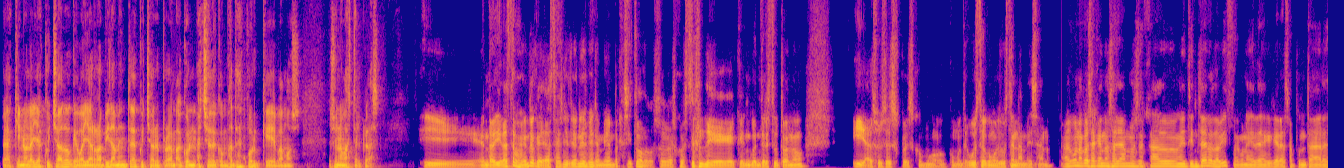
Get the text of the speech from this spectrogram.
Pero quien no lo haya escuchado, que vaya rápidamente a escuchar el programa con Nacho de combate, porque vamos, es una masterclass. Y en realidad estamos viendo que estas misiones vienen bien casi todos. Solo es cuestión de que encuentres tu tono y a sus es pues como, como te guste o como os guste en la mesa, ¿no? ¿Alguna cosa que nos hayamos dejado en el tintero, David? ¿Alguna idea que quieras apuntar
